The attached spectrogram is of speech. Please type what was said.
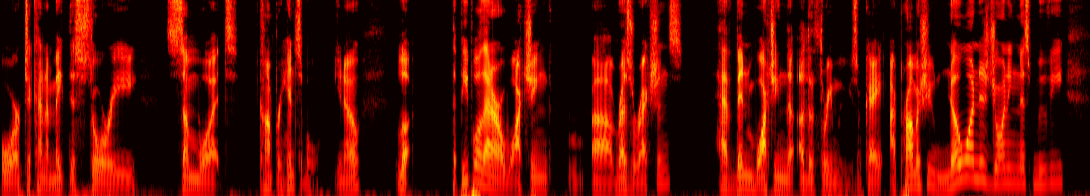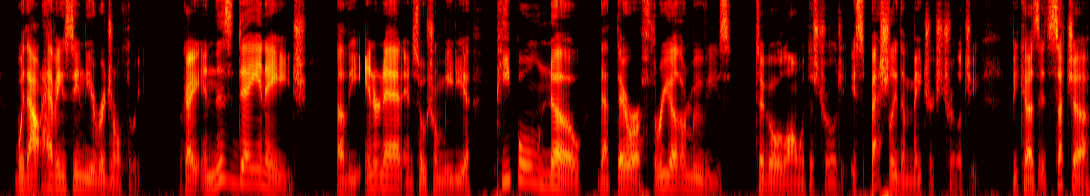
or to kind of make this story somewhat comprehensible, you know? Look, the people that are watching uh, Resurrections have been watching the other three movies, okay? I promise you, no one is joining this movie without having seen the original three, okay? In this day and age of the internet and social media, people know that there are three other movies to go along with this trilogy, especially the Matrix trilogy, because it's such a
